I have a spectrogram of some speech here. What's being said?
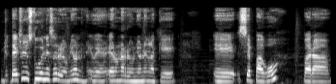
de hecho yo estuve en esa reunión, eh, era una reunión en la que eh, se pagó para,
